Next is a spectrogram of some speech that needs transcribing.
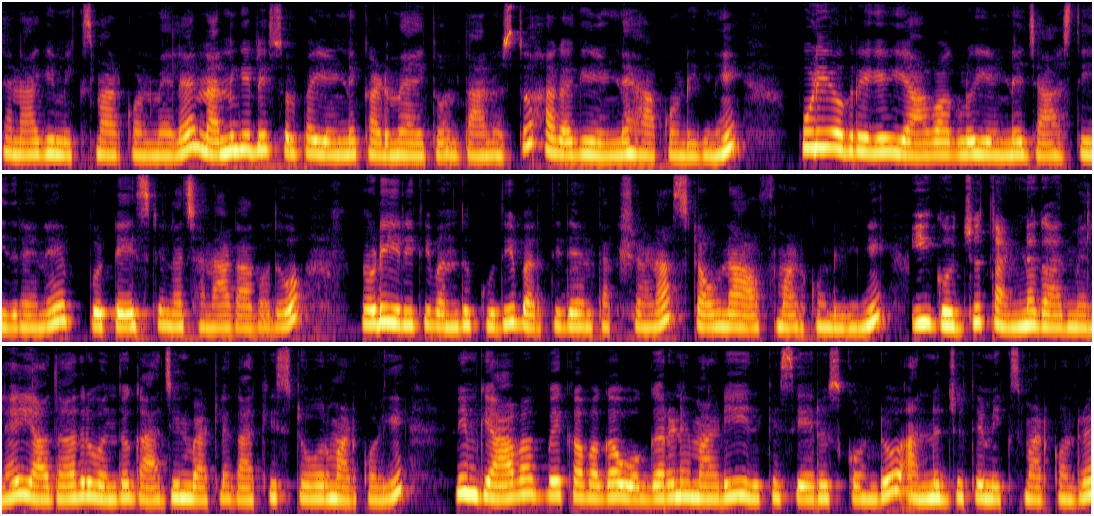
ಚೆನ್ನಾಗಿ ಮಿಕ್ಸ್ ಮಾಡ್ಕೊಂಡ್ಮೇಲೆ ನನಗಿಲ್ಲಿ ಸ್ವಲ್ಪ ಎಣ್ಣೆ ಕಡಿಮೆ ಆಯಿತು ಅಂತ ಅನ್ನಿಸ್ತು. ಹಾಗಾಗಿ ಎಣ್ಣೆ ಹಾಕ್ಕೊಂಡಿದ್ದೀನಿ. ಪುಳಿಯೋಗರೆಗೆ ಯಾವಾಗಲೂ ಎಣ್ಣೆ ಜಾಸ್ತಿ ಇದ್ರೇ ಟೇಸ್ಟ್ ಎಲ್ಲ ಚೆನ್ನಾಗಾಗೋದು. ನೋಡಿ, ಈ ರೀತಿ ಒಂದು ಕುದಿ ಬರ್ತಿದೆ ಅಂದ ತಕ್ಷಣ ಸ್ಟೌವ್ನ ಆಫ್ ಮಾಡ್ಕೊಂಡಿದ್ದೀನಿ. ಈ ಗೊಜ್ಜು ತಣ್ಣಗಾದ್ಮೇಲೆ ಯಾವುದಾದ್ರೂ ಒಂದು ಗಾಜಿನ ಬಾಟ್ಲಿಗೆ ಹಾಕಿ ಸ್ಟೋರ್ ಮಾಡ್ಕೊಳ್ಳಿ. ನಿಮ್ಗೆ ಯಾವಾಗ ಬೇಕು ಆವಾಗ ಒಗ್ಗರಣೆ ಮಾಡಿ ಇದಕ್ಕೆ ಸೇರಿಸ್ಕೊಂಡು ಅನ್ನದ ಜೊತೆ ಮಿಕ್ಸ್ ಮಾಡಿಕೊಂಡ್ರೆ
